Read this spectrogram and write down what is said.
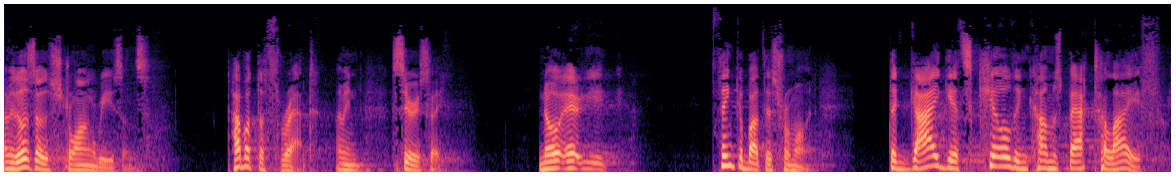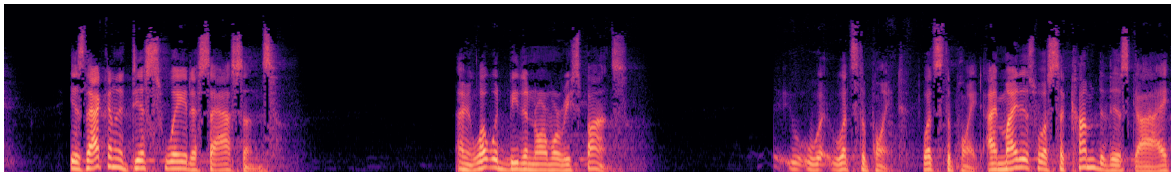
I mean, those are the strong reasons. How about the threat? I mean, seriously. No, eh, think about this for a moment. The guy gets killed and comes back to life. Is that going to dissuade assassins? I mean, what would be the normal response? What's the point? What's the point? I might as well succumb to this guy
